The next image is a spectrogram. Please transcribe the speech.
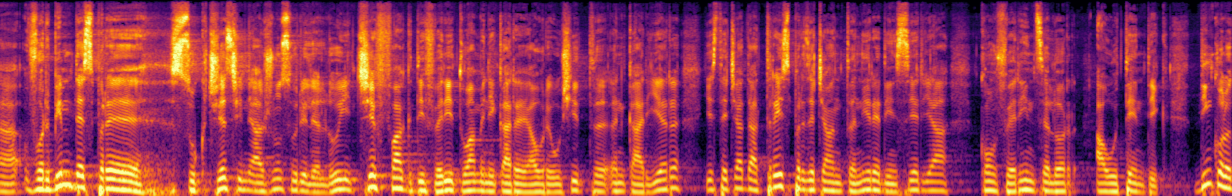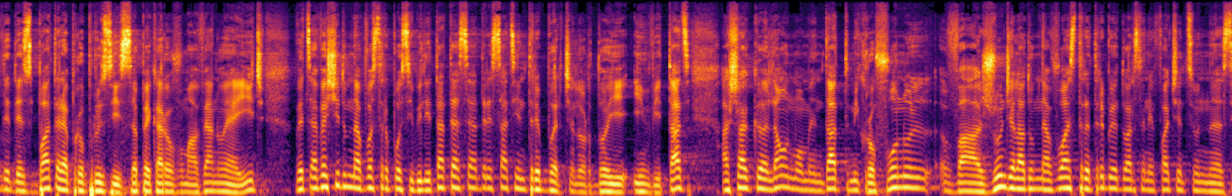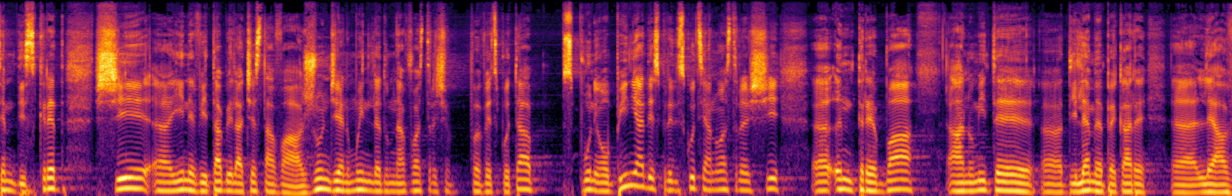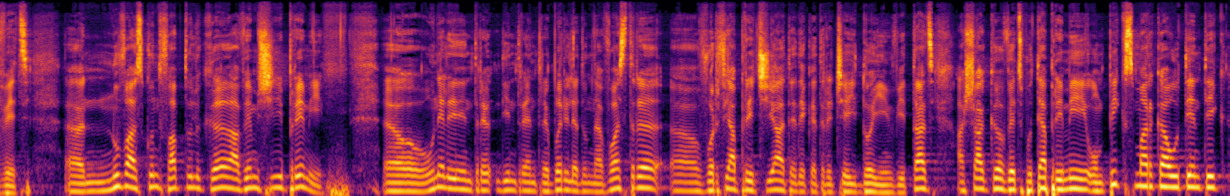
Uh, vorbim despre succes și neajunsurile lui, ce fac diferit oamenii care au reușit în carieră. Este cea de-a 13-a întâlnire din seria conferințelor autentic. Dincolo de dezbaterea propriu-zisă pe care o vom avea noi aici, veți avea și dumneavoastră posibilitatea să adresați întrebări celor doi invitați, așa că la un moment dat microfonul va ajunge la dumneavoastră, trebuie doar să ne faceți un semn discret și uh, inevitabil acesta va ajunge în mâinile dumneavoastră și vă veți putea spune opinia despre discuția noastră și uh, întreba anumite uh, dileme pe care uh, le aveți. Uh, nu vă ascund faptul că avem și premii. Uh, unele dintre, dintre întrebările dumneavoastră uh, vor fi apreciate de către cei doi invitați, așa că veți putea primi un pix marca autentic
